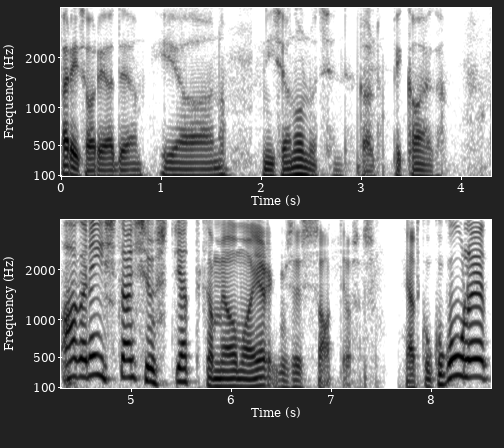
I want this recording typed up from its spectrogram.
pärisorjad ja, ja noh, nii see on olnud siin pikka aega. aga neist asjust jätkame oma järgmises saate osas head Kuku kuulajad,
